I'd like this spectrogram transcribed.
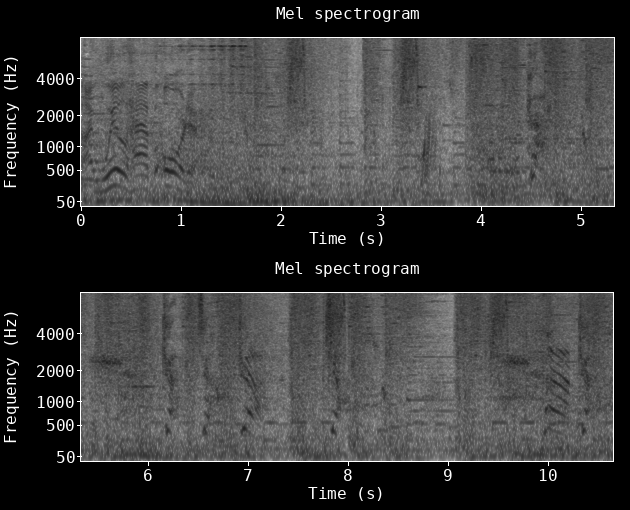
I will have order. Quit following me.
